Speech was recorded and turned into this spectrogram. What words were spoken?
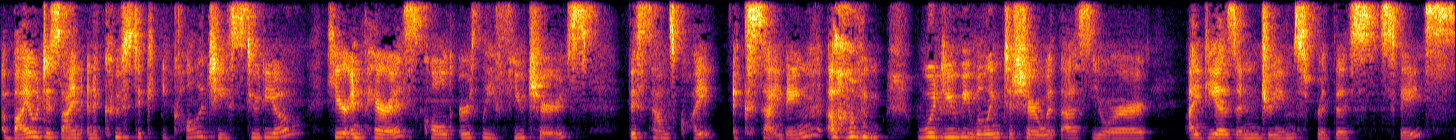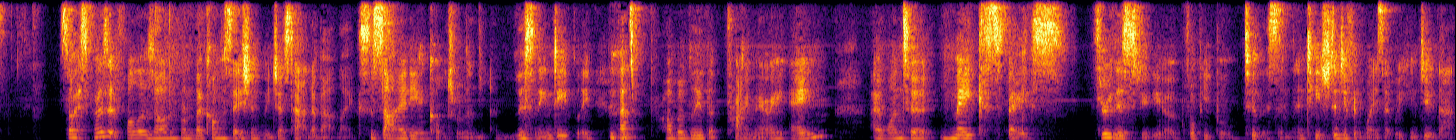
a biodesign and acoustic ecology studio here in Paris called Earthly Futures. This sounds quite exciting. Um, would you be willing to share with us your ideas and dreams for this space? So I suppose it follows on from the conversation we just had about like society and culture and, and listening deeply. That's probably the primary aim. I want to make space through this studio for people to listen and teach the different ways that we can do that.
